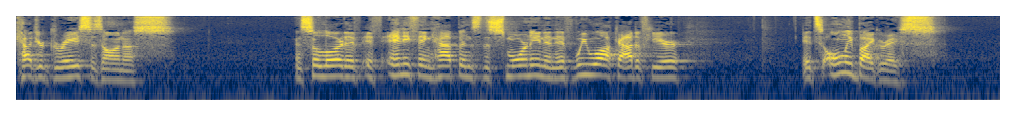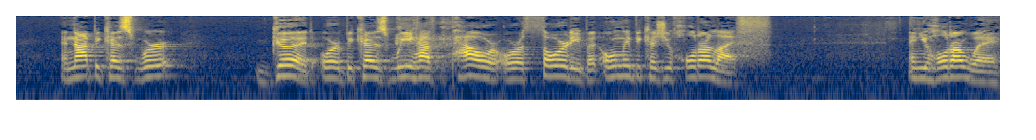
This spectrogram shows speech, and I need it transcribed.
God, your grace is on us. And so, Lord, if, if anything happens this morning and if we walk out of here, it's only by grace and not because we're good or because we have power or authority, but only because you hold our life and you hold our way.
